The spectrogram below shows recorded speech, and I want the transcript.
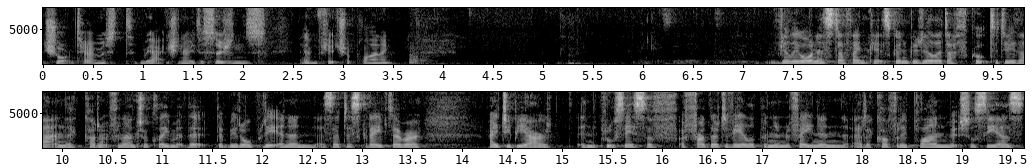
short-termist reactionary decisions in future planning? really honest, I think it's going to be really difficult to do that in the current financial climate that, that we're operating in. As I described, our IGBR in the process of, further developing and refining a recovery plan, which will see us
